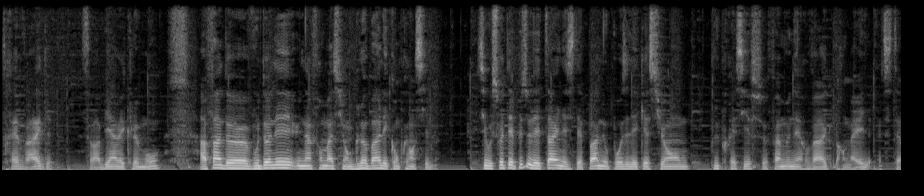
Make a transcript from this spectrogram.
très vague. Ça va bien avec le mot, afin de vous donner une information globale et compréhensible. Si vous souhaitez plus de détails, n'hésitez pas à nous poser des questions plus précises sur ce fameux nerf vague par mail, etc.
